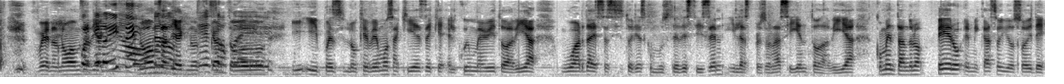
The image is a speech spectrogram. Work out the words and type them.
bueno, no vamos ¿Por a diag- hice? No vamos a diagnosticar fue- todo. Y, y, pues lo que vemos aquí es de que el Queen Mary todavía guarda esas historias como ustedes dicen y las personas siguen todavía comentándolo. Pero en mi caso yo soy de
